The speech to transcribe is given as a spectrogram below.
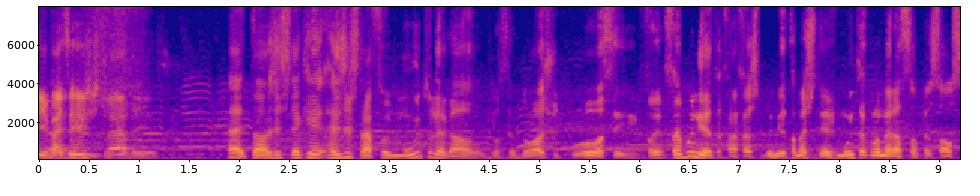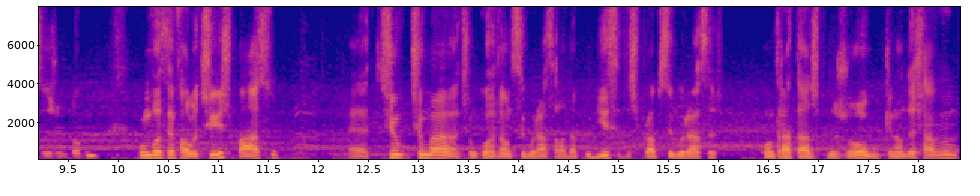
e vai ser registrado, é isso. É, então a gente tem que registrar. Foi muito legal, o torcedor ajudou, assim, foi, foi bonita, foi uma festa bonita, mas teve muita aglomeração, o pessoal se juntou, com, como você falou, tinha espaço, é, tinha, tinha, uma, tinha um cordão de segurança lá da polícia, dos próprios seguranças contratados para o jogo, que não deixavam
